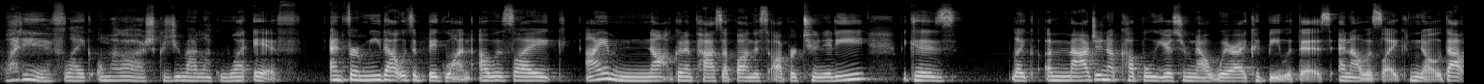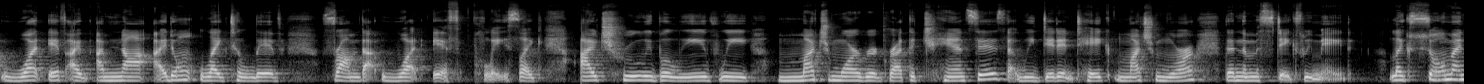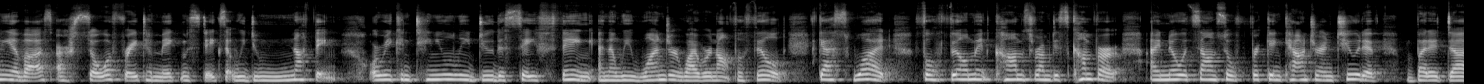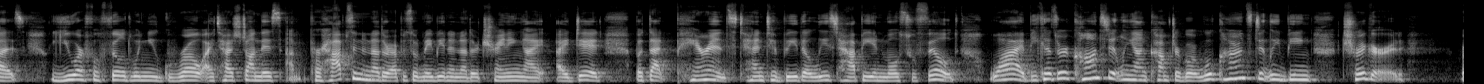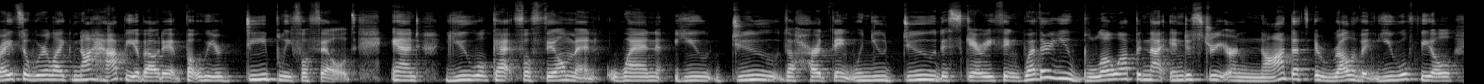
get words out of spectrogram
what if? Like, oh my gosh, could you imagine? Like, what if? And for me, that was a big one. I was like, I am not going to pass up on this opportunity because, like, imagine a couple years from now where I could be with this. And I was like, no, that what if I, I'm not, I don't like to live from that what if place. Like, I truly believe we much more regret the chances that we didn't take much more than the mistakes we made. Like so many of us are so afraid to make mistakes that we do nothing or we continually do the safe thing and then we wonder why we're not fulfilled. Guess what? Fulfillment comes from discomfort. I know it sounds so freaking counterintuitive, but it does. You are fulfilled when you grow. I touched on this um, perhaps in another episode, maybe in another training I, I did, but that parents tend to be the least happy and most fulfilled. Why? Because we're constantly uncomfortable, we're constantly being triggered right? So we're like not happy about it, but we are deeply fulfilled. And you will get fulfillment when you do the hard thing, when you do the scary thing. Whether you blow up in that industry or not, that's irrelevant. You will feel,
